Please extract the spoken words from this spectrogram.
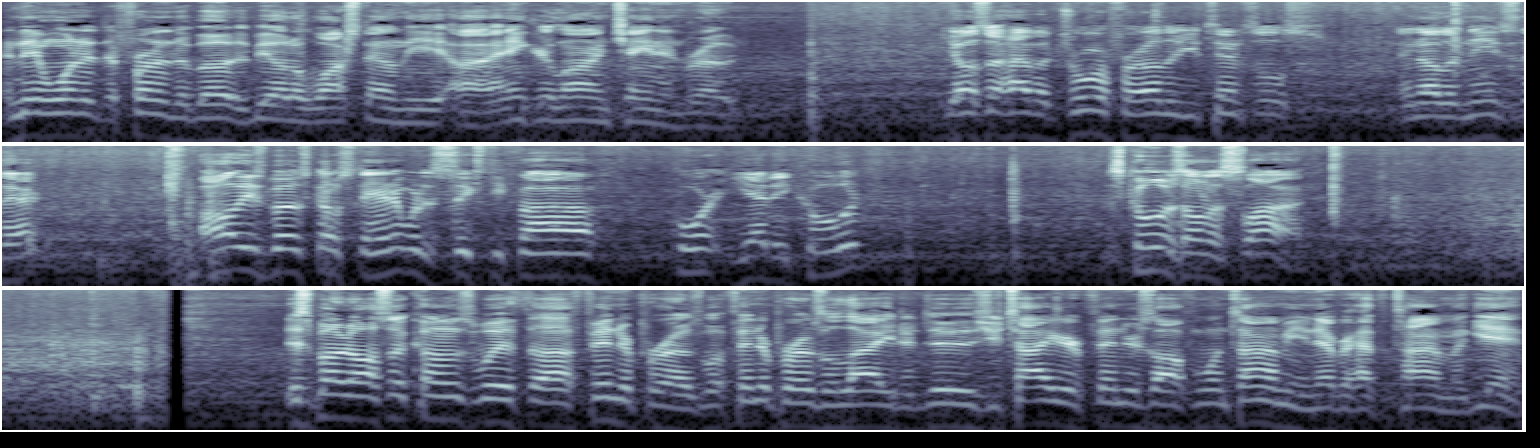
and then one at the front of the boat to be able to wash down the uh, anchor line, chain, and rode. You also have a drawer for other utensils and other needs there. All these boats come standard with a 65 quart Yeti cooler. This cooler is on a slide. This boat also comes with uh, fender pros. What fender pros allow you to do is you tie your fenders off one time and you never have to tie them again.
